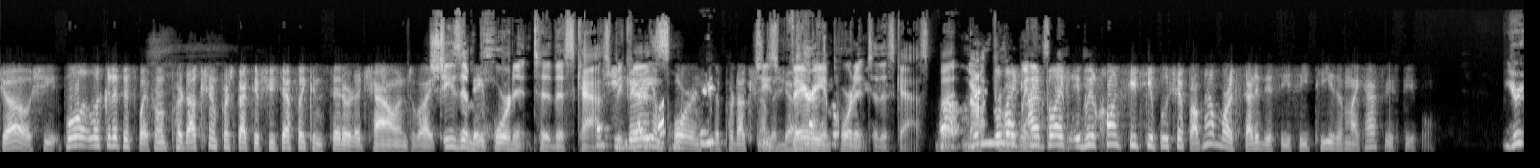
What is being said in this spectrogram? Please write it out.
show, she. Well, look at it this way: from a production perspective, she's definitely considered a challenge. Like she's important to this cast. She's very important to the production. She's of the show. very important to this cast, but well, not. But like, I, but like, if we're calling CT a blue chipper, I'm not more excited to see CT than like half of these people. You're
